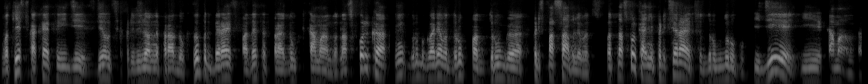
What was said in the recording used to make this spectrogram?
Вот есть какая-то идея сделать определенный продукт. Вы подбираете под этот продукт команду. Насколько они, грубо говоря, вот друг под друга приспосабливаются? Вот насколько они притираются друг к другу? Идея и команда.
